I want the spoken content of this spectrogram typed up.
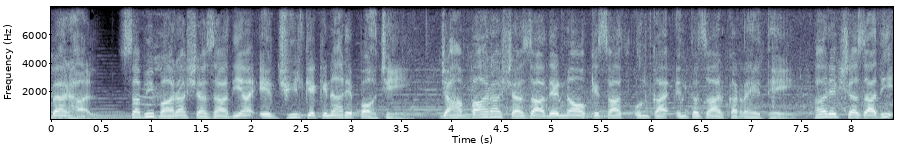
बहरहाल, सभी बारह शहजादियाँ एक झील के किनारे पहुँची, जहाँ बारह शहजादे नाव के साथ उनका इंतज़ार कर रहे थे। हर एक शहजादी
